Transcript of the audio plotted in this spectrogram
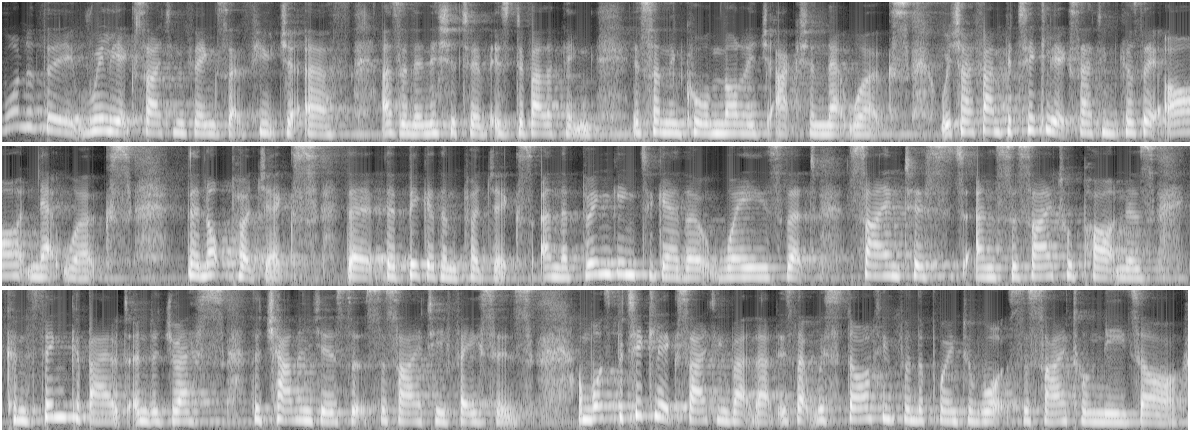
One of the really exciting things that Future Earth as an initiative is developing is something called Knowledge Action Networks, which I find particularly exciting because they are networks they're not projects, they're, they're bigger than projects, and they're bringing together ways that scientists and societal partners can think about and address the challenges that society faces. And what's particularly exciting about that is that we're starting from the point of what societal needs are,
